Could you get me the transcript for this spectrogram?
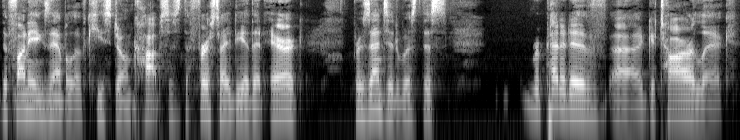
the funny example of keystone cops is the first idea that eric presented was this repetitive uh, guitar lick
